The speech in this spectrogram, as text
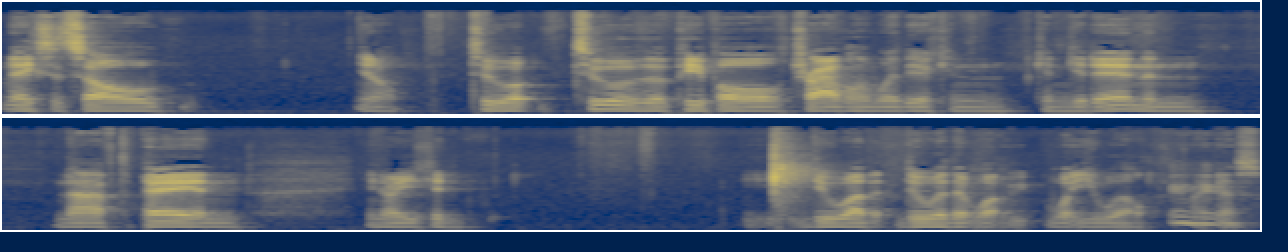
makes it so you know two two of the people traveling with you can can get in and not have to pay, and you know you could do what do with it what what you will. I guess.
